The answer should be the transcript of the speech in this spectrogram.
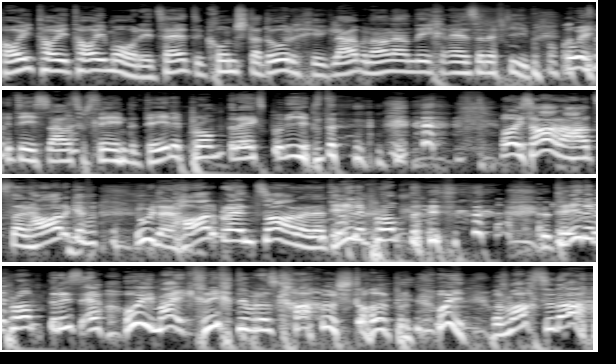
Toi, toi, toi, Moritz. hä? Du kommst da durch. Wir glauben alle an dich SRF-Team. Oh, jetzt ist aus Versehen der Teleprompter explodiert. Ui, Sarah, hat's dein Haar ge... Ui, dein Haar brennt, Sarah. Der Teleprompter ist... Der Teleprompter ist... Äh, ui, Mike, nicht über das Kabel stolpern. Ui, was machst du da?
